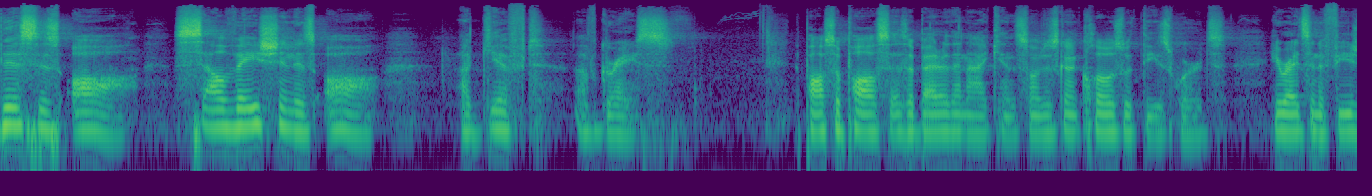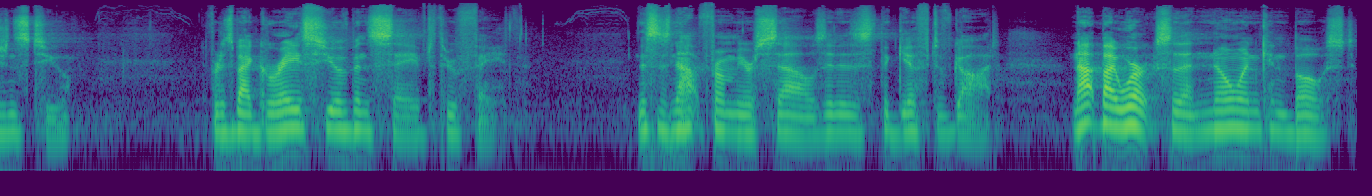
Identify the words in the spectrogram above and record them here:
this is all, salvation is all a gift of grace. The Apostle Paul says it better than I can, so I'm just going to close with these words. He writes in Ephesians 2 For it is by grace you have been saved through faith. This is not from yourselves, it is the gift of God, not by works, so that no one can boast.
